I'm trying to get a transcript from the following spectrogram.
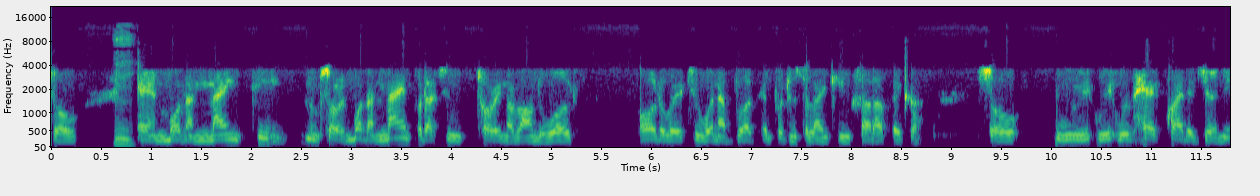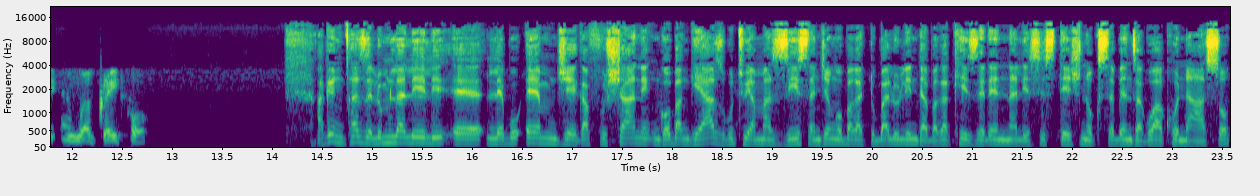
show mm. and more than 19 I'm sorry more than 9 productions touring around the world all the way to when I brought and produced the Lion King South Africa so we, we we've had quite a journey and we're grateful Ake ngichazele umlaleli eh, lebo M nje kafushane ngoba ngiyazi ukuthi uyamazisa njengoba kade ubalula indaba ka KZN nalesi station okusebenza kwakho naso.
